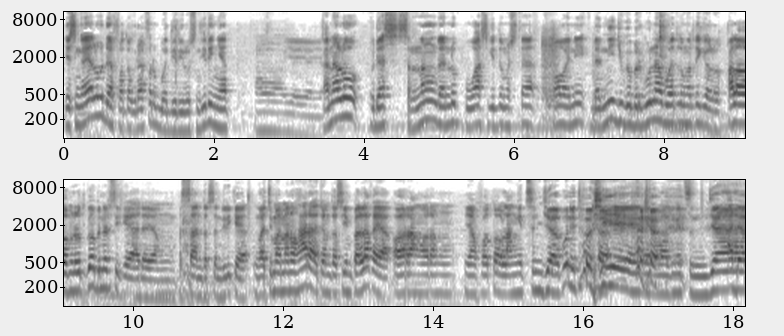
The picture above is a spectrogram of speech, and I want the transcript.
ya seenggaknya lu udah fotografer buat diri lu sendiri nyet Oh iya iya iya. karena lu udah seneng dan lu puas gitu maksudnya oh ini dan ini juga berguna buat lu ngerti gak lu? Kalau menurut gua bener sih kayak ada yang pesan tersendiri kayak nggak cuma Manohara, contoh simpelnya kayak orang-orang yang foto langit senja pun itu udah iya langit senja Ada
